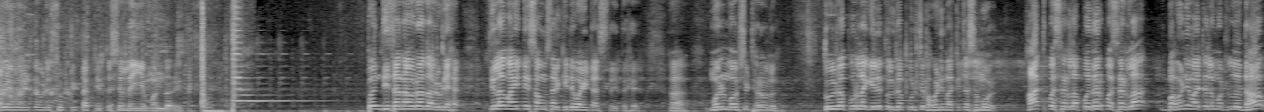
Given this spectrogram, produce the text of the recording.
रविवारी तेवढी सुट्टी टाकते तसे लई इमानदार आहेत. पण तिचा नवरा दारुड्या तिला माहिती आहे संसार किती वाईट असते इथं. हां. म्हणून मावशी ठरवलं. तुळजापूरला गेले तुळजापूरच्या भावणी मातेच्या समोर हात पसरला पदर पसरला भावणी मातेला म्हटलं धाव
